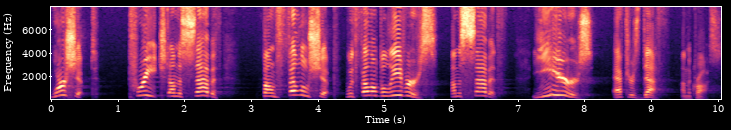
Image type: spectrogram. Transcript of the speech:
worshiped, preached on the Sabbath, found fellowship with fellow believers on the Sabbath years after his death on the cross.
